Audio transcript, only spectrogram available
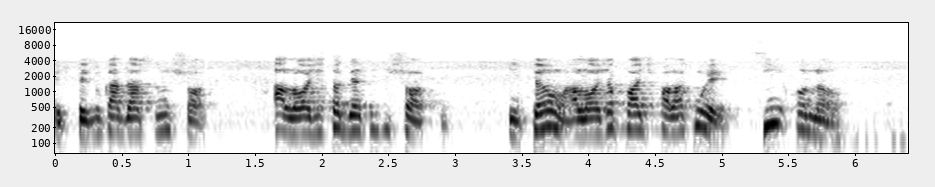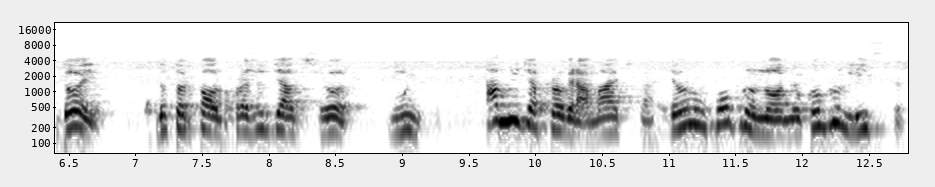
ele fez um cadastro no shopping. A loja está dentro do shopping. Então, a loja pode falar com ele, sim ou não. Dois, doutor Paulo, para judiar do senhor, muito. A mídia programática, eu não compro o nome, eu compro listas.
